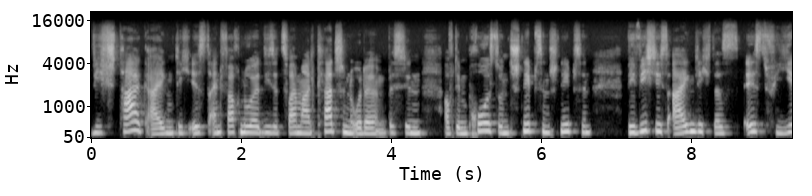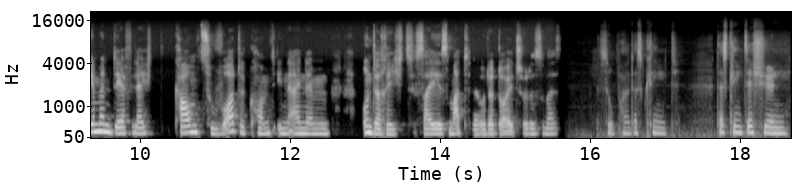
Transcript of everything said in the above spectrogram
Wie stark eigentlich ist einfach nur diese zweimal klatschen oder ein bisschen auf dem Brust und schnipsen, schnipsen. Wie wichtig es eigentlich das ist für jemanden, der vielleicht kaum zu Worte kommt in einem Unterricht, sei es Mathe oder Deutsch oder sowas. Super, das klingt, das klingt sehr schön.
